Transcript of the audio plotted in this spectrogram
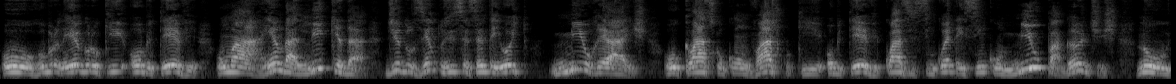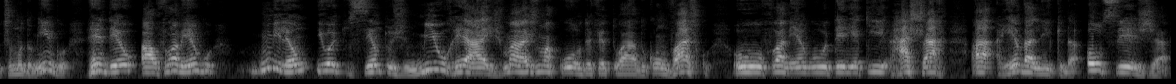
O rubro-negro que obteve uma renda líquida de 268 mil reais. O clássico com o Vasco, que obteve quase 55 mil pagantes no último domingo, rendeu ao Flamengo 1 milhão e 800 mil reais, mas no acordo efetuado com o Vasco, o Flamengo teria que rachar a renda líquida, ou seja,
